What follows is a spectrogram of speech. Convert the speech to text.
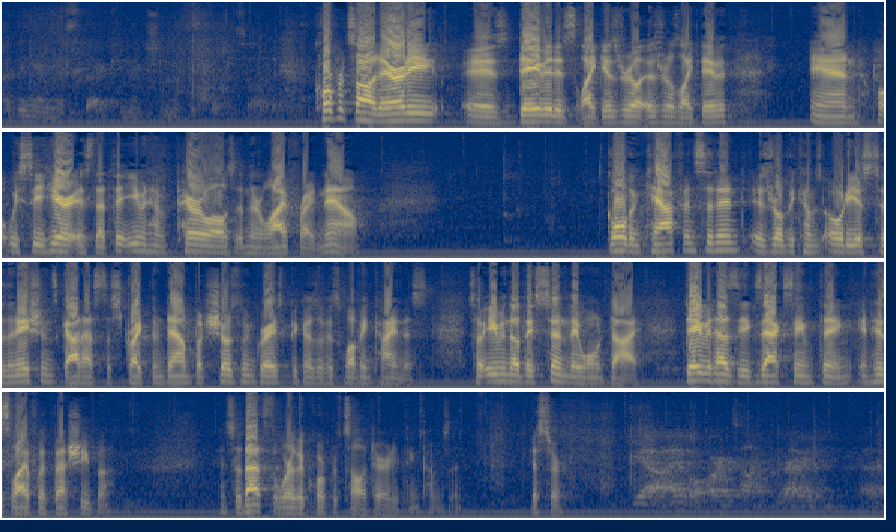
I think I missed that connection with the corporate solidarity. Corporate solidarity is David is like Israel, Israel's like David. And what we see here is that they even have parallels in their life right now. Golden calf incident, Israel becomes odious to the nations. God has to strike them down, but shows them grace because of his loving kindness. So even though they sin, they won't die. David has the exact same thing in his life with Bathsheba. And so that's where the corporate solidarity thing comes in. Yes, sir. Yeah, I have a hard time grabbing uh,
